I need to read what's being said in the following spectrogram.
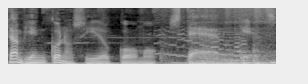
también conocido como Stan Getz.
